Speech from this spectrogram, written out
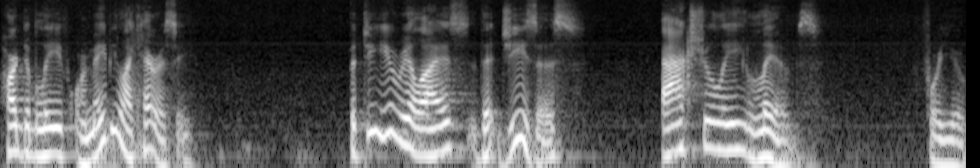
hard to believe or maybe like heresy. But do you realize that Jesus actually lives for you?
